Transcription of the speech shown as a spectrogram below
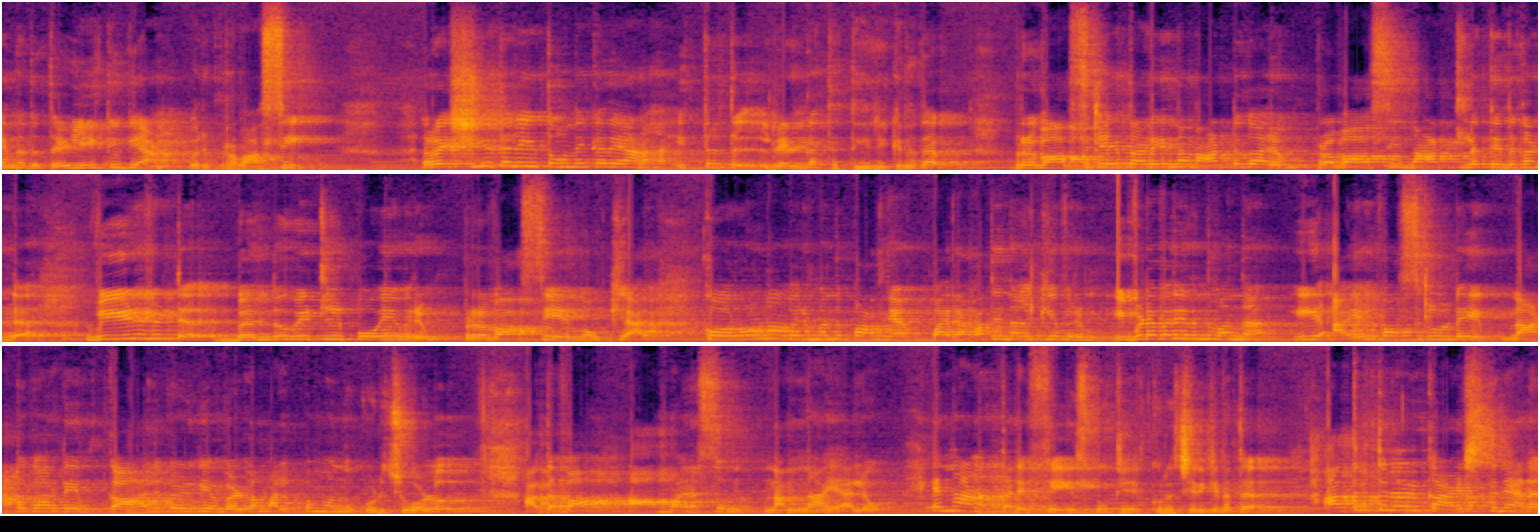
എന്നത് തെളിയിക്കുകയാണ് ഒരു പ്രവാസി. റഷീദ് അലി തോന്നിക്കരയാണ് ഇത്തരത്തിൽ രംഗത്തെത്തിയിരിക്കുന്നത്. പ്രവാസികളെ തടയുന്ന നാട്ടുകാരും പ്രവാസി നാട്ടിലെത്തിയത് കണ്ട് വീട് വിട്ട് ബന്ധു വീട്ടിൽ പോയവരും പ്രവാസിയെ നോക്കിയാൽ കൊറോണ വരുമെന്ന് പറഞ്ഞ് പരാതി നൽകിയവരും ഇവിടെ വരെ ഒന്ന് വന്ന് ഈ അയൽവാസികളുടെയും നാട്ടുകാരുടെയും കാൽ കഴുകിയ വെള്ളം അല്പം ഒന്ന് കുടിച്ചുകൊള്ളൂ. അഥവാ ആ മനസ്സ് നന്നായാലോ എന്നാണ് തന്റെ ഫേസ്ബുക്കിൽ കുറിച്ചിരിക്കുന്നത്. അത്തരത്തിലൊരു കാഴ്ച തന്നെയാണ്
